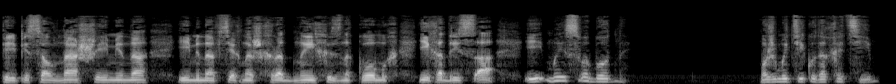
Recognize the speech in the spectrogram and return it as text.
переписал наши имена, имена всех наших родных и знакомых, их адреса, и мы свободны. Можем идти куда хотим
